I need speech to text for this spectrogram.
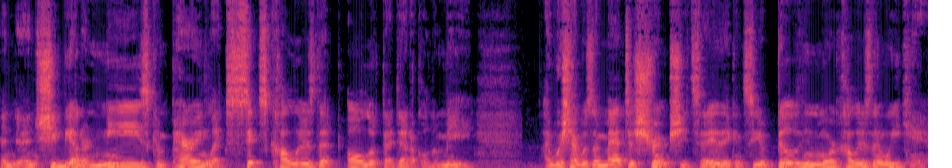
and, and she'd be on her knees comparing like six colors that all looked identical to me. I wish I was a mantis shrimp, she'd say. They can see a billion more colors than we can.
